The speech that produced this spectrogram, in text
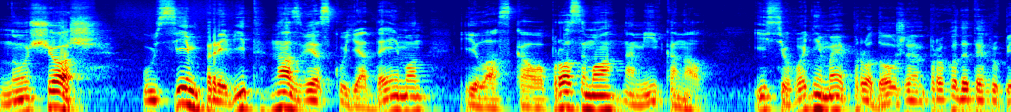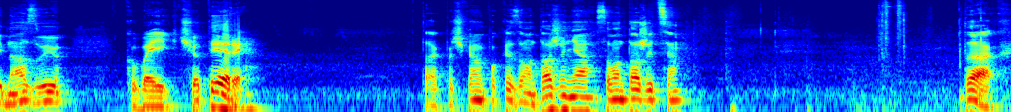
Ну що ж, усім привіт! На зв'язку я Деймон і ласкаво просимо на мій канал. І сьогодні ми продовжуємо проходити гру під назвою Quake 4. Так, почекаємо, поки завантаження завантажиться. Так,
